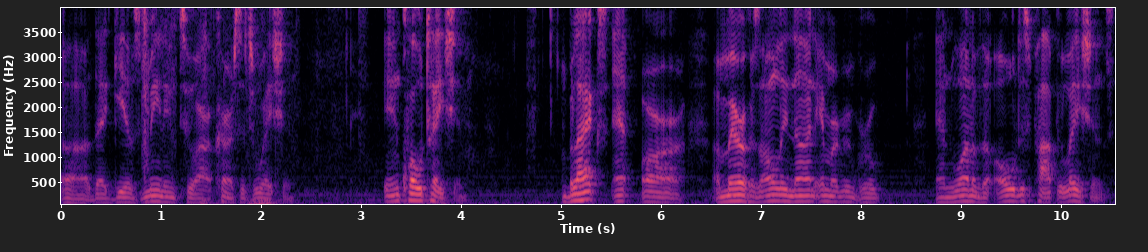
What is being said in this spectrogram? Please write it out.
uh, that gives meaning to our current situation. In quotation, blacks are America's only non-immigrant group and one of the oldest populations.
